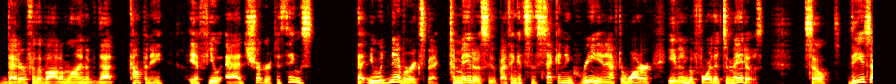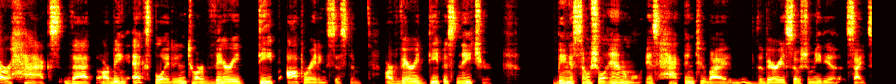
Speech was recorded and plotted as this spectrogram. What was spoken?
Better for the bottom line of that company if you add sugar to things that you would never expect. Tomato soup. I think it's the second ingredient after water, even before the tomatoes. So these are hacks that are being exploited into our very deep operating system, our very deepest nature being a social animal is hacked into by the various social media sites.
